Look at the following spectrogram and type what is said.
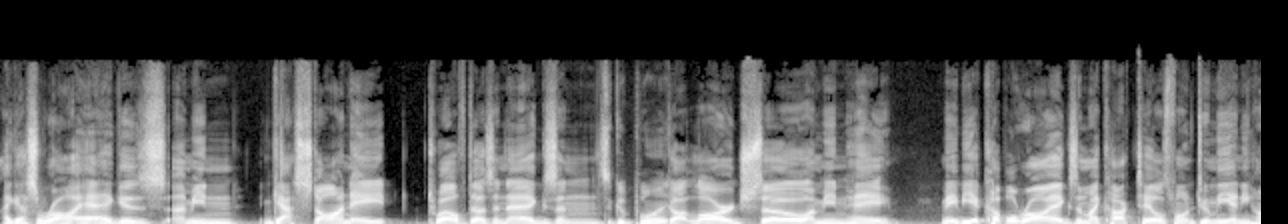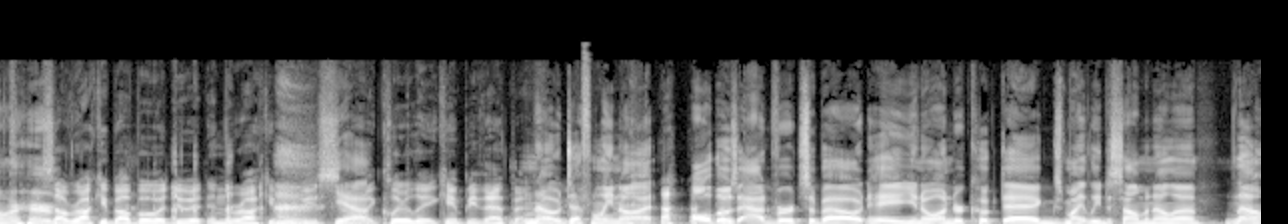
I guess raw egg is. I mean, Gaston ate 12 dozen eggs and That's a good point. got large. So I mean, hey. Maybe a couple raw eggs in my cocktails won't do me any harm. I saw Rocky Balboa do it in the Rocky movies. So Yeah. Like, clearly, it can't be that bad. No, definitely not. All those adverts about, hey, you know, undercooked eggs might lead to salmonella. No.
